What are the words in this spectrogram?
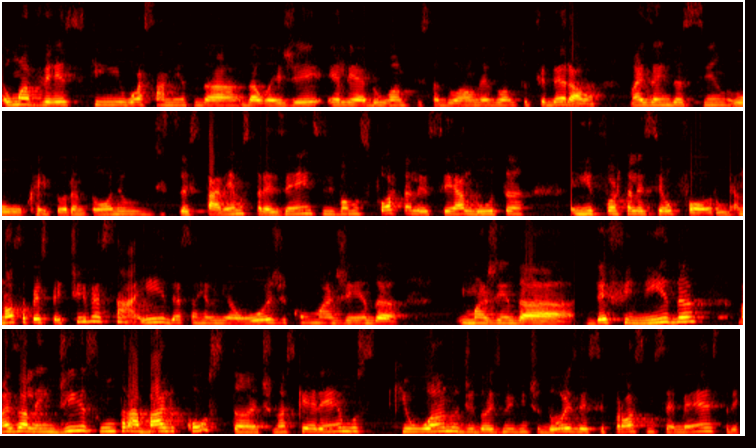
uma vez que o orçamento da, da UEG ele é do âmbito estadual, né, do âmbito federal. Mas ainda assim, o reitor Antônio estaremos presentes e vamos fortalecer a luta e fortalecer o fórum. A nossa perspectiva é sair dessa reunião hoje com uma agenda uma agenda definida, mas além disso, um trabalho constante. Nós queremos que o ano de 2022, esse próximo semestre,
